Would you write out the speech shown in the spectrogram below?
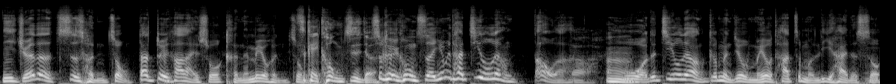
你觉得是很重，但对他来说可能没有很重。是，可以控制的。是。可以控制的，因为他肌肉量到了。我的肌肉量根本就没有他这么厉害的时候，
